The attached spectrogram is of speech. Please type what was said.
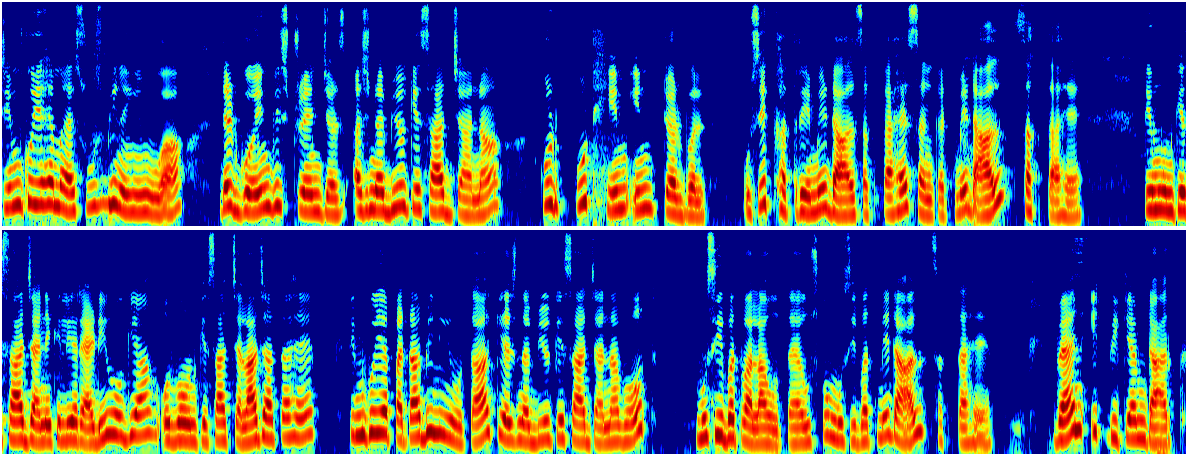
Tim को यह महसूस भी नहीं हुआ दैट गोइंग विद स्ट्रेंजर्स अजनबियों के साथ जाना could put him in trouble उसे खतरे में डाल सकता है, संकट में डाल सकता है। टिम उनके साथ जाने के लिए रेडी हो गया और वह उनके साथ चला जाता है। टिम को यह पता भी नहीं होता कि अजनबियों के साथ जाना बहुत मुसीबत वाला होता है, उसको मुसीबत में डाल सकता है। वैन इट बिकेम डार्क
